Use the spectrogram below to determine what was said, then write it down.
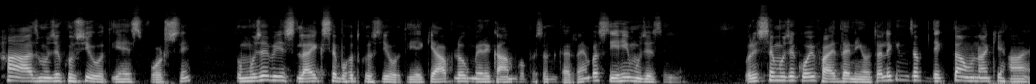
हाँ आज मुझे खुशी होती है स्पोर्ट्स से तो मुझे भी इस लाइक से बहुत खुशी होती है कि आप लोग मेरे काम को पसंद कर रहे हैं, बस यही मुझे चाहिए। और इससे मुझे कोई फ़ायदा नहीं होता, लेकिन जब देखता हूँ ना कि हाँ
